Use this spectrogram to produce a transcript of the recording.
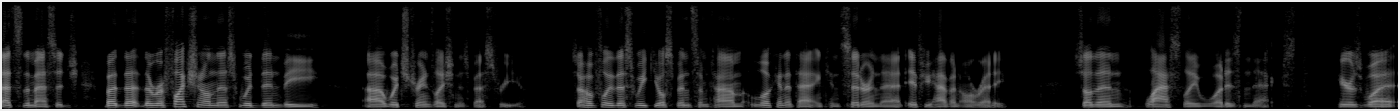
that's the message. But the, the reflection on this would then be uh, which translation is best for you. So hopefully this week you'll spend some time looking at that and considering that if you haven't already. So then, lastly, what is next? Here's what,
